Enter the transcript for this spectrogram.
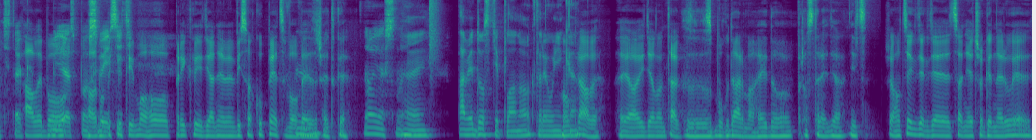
môžeš, tak alebo, bude aspoň alebo by si svietiť. ty mohol prikryť, ja neviem, vysokú pec vo VSŽetke. No jasné. Hej. Tam je dosť tepla, no, ktoré No uniká. práve. Hej, a ide len tak z, z Búh darma, hej, do prostredia. Nic. Že hoci kde, kde sa niečo generuje,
